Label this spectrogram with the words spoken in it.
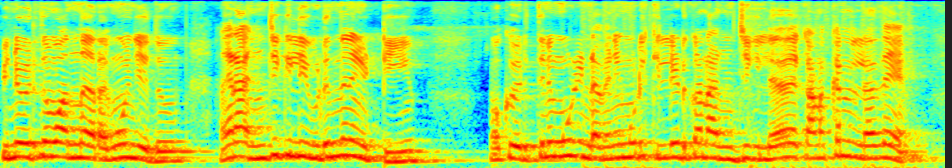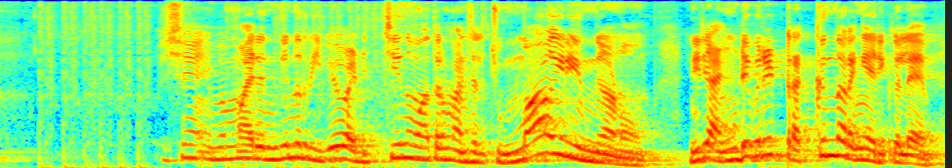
പിന്നെ ഒരുത്തും വന്ന് ഇറങ്ങുകയും ചെയ്തു. അങ്ങനെ അഞ്ച് കില്ല് ഇവിടെ നിന്ന് കിട്ടി. നമുക്ക് ഒരുത്തിനും കൂടി ഉണ്ട്. അവനും കൂടി കില്ല് എടുക്കാൻ അഞ്ച് കില്ല് അതെ കണക്കനല്ലാതെ. പക്ഷേ ഇവന്മാർ എന്തിനു റിവ്യൂ അടിച്ചെന്ന് മാത്രം മനസ്സിലായി. ചുമ്മാ ഇരുന്നാണോ ഇനി രണ്ടുപേര് ട്രക്കിൽ നിന്ന് ഇറങ്ങിയായിരിക്കും അല്ലേ?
